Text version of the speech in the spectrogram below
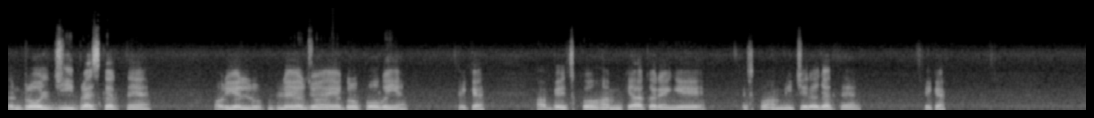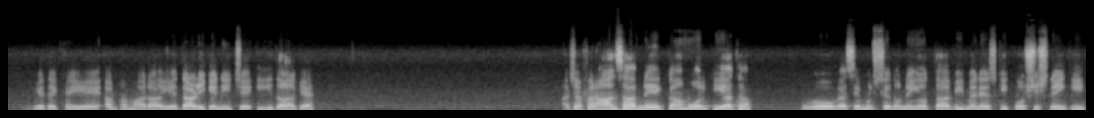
कंट्रोल जी प्रेस करते हैं और ये लेयर जो है, ये ग्रुप हो गई हैं, ठीक है? अब इसको हम क्या करेंगे? इसको हम नीचे ले जाते हैं, ठीक है? ये देखें, ये अब हमारा, ये दाढ़ी के नीचे ईद आ गया। अच्छा फरहान साहब ने एक काम और किया था। वो वैसे मुझसे तो नहीं होता, अभी मैंने उसकी कोशिश नहीं की,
